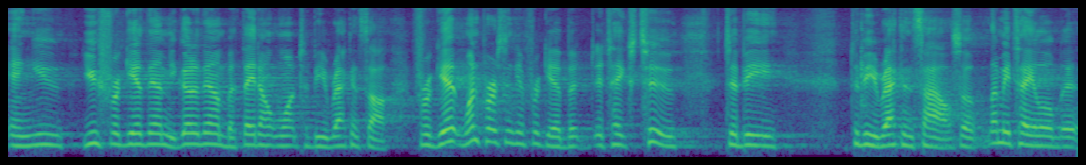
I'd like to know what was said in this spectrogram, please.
and you, you forgive them, you go to them, but they don't want to be reconciled. Forgive, one person can forgive, but it takes two to be to be reconciled. So let me tell you a little bit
